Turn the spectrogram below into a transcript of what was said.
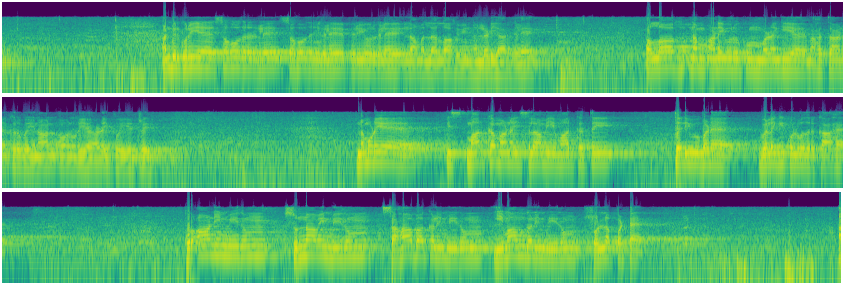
அன்பிற்குரிய சகோதரர்களே சகோதரிகளே பெரியோர்களே இல்லாமல் அல்லாஹுவின் நல்லடியார்களே அல்லாஹ் நம் அனைவருக்கும் வழங்கிய மகத்தான கிருபையினால் அவனுடைய அழைப்பை ஏற்று நம்முடைய இஸ் மார்க்கமான இஸ்லாமிய மார்க்கத்தை தெளிவுபட விளங்கிக் கொள்வதற்காக குர்ஆனின் மீதும் சுன்னாவின் மீதும் சஹாபாக்களின் மீதும் இமாம்களின் மீதும் சொல்லப்பட்ட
